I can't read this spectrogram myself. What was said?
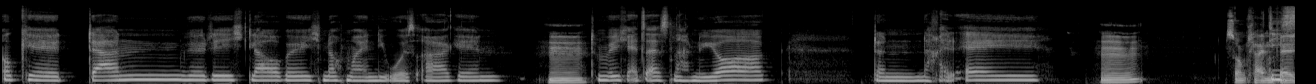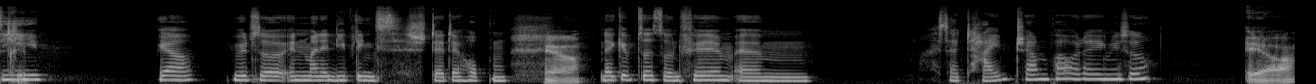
Okay, dann würde ich, glaube ich, nochmal in die USA gehen. Hm. Dann würde ich jetzt erst nach New York, dann nach LA, Hm. So einen kleinen Welttrip. DC. Ja, ich würde so in meine Lieblingsstädte hoppen. Ja. Da gibt es so einen Film, ähm, heißt der Time Jumper oder irgendwie so? Ja,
